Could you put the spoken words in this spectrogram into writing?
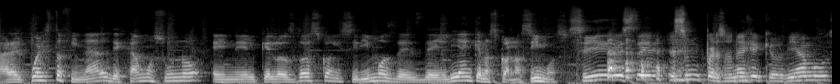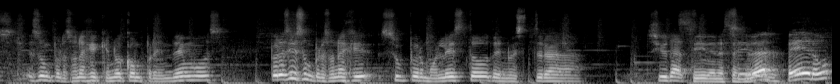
para el puesto final dejamos uno en el que los dos coincidimos desde el día en que nos conocimos. Sí, este es un personaje que odiamos, es un personaje que no comprendemos, pero sí es un personaje súper molesto de nuestra ciudad. Sí, de nuestra Sí. ciudad, pero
